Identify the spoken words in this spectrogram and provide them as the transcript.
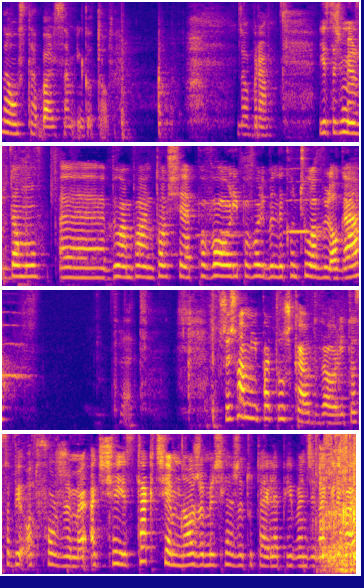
Na usta balsam i gotowe. Dobra, jesteśmy już w domu. E, byłam po Antosie. Powoli, powoli będę kończyła vloga. Flet. Przyszła mi paczuszka od Weoli, to sobie otworzymy. A dzisiaj jest tak ciemno, że myślę, że tutaj lepiej będzie nagrywać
